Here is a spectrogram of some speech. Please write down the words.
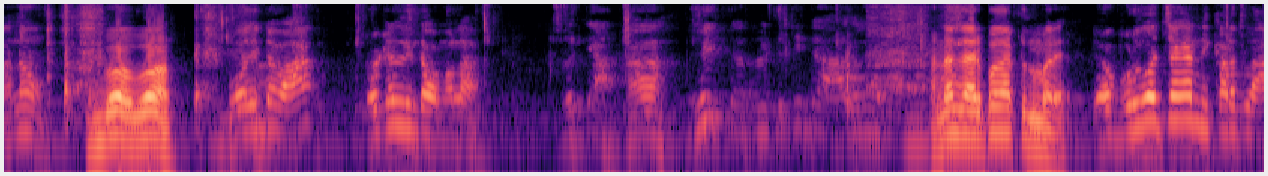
అన్నం. బో తింటావా? రొట్టెలు తింటావా మళ్ళా? అన్నం సరిపోదట్టుంది మరి. బుడుగొచ్చా కానీ నీ కడుపులా?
